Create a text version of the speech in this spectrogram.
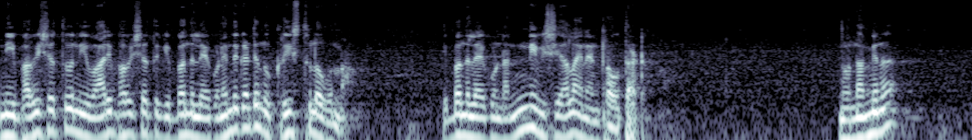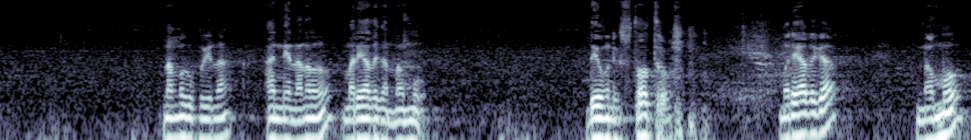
నీ భవిష్యత్తు నీ వారి భవిష్యత్తుకి ఇబ్బంది లేకుండా ఎందుకంటే నువ్వు క్రీస్తులో ఉన్నావు. ఇబ్బంది లేకుండా అన్ని విషయాలు ఆయన ఎంటర్ అవుతాడు. నువ్వు నమ్మినా? నమ్మకపోయినా? అని నేను అనను. మర్యాదగా నమ్ము. దేవునికి స్తోత్రం. మర్యాదగా నమ్ము.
